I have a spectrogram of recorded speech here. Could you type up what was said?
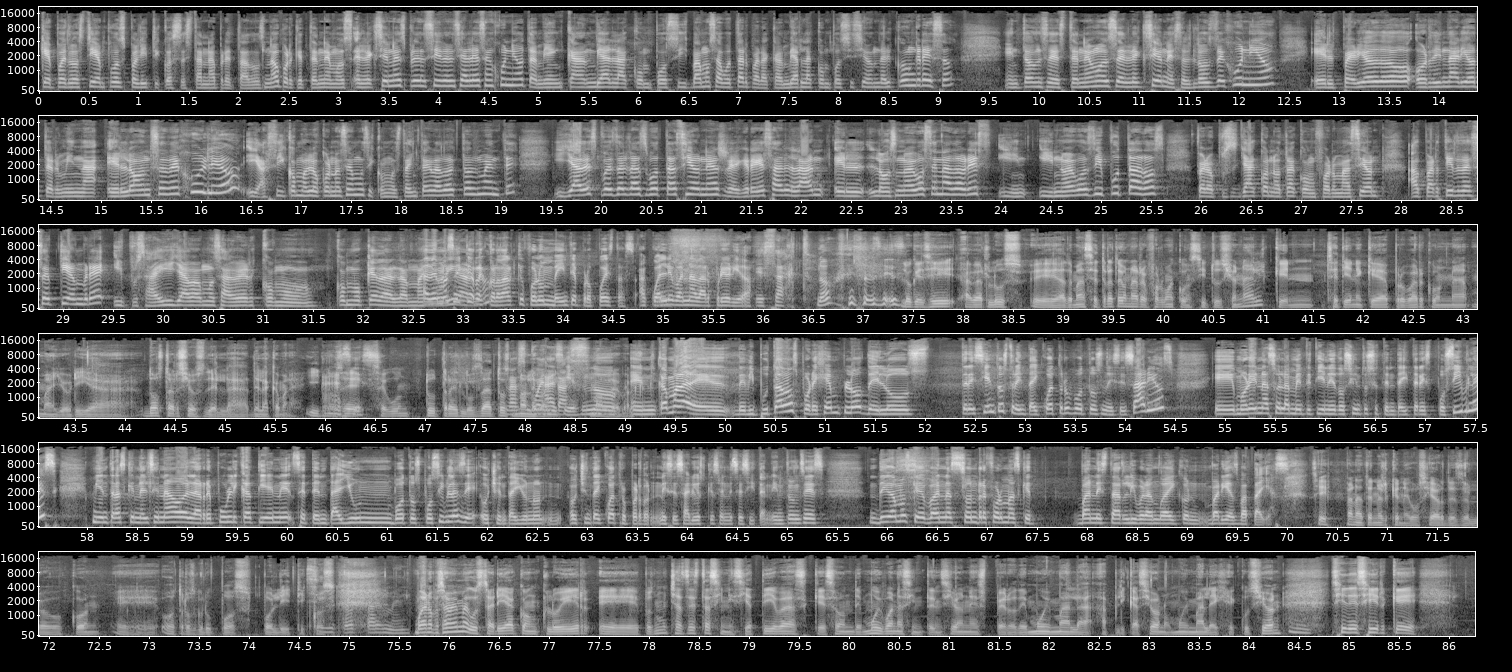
que pues los tiempos políticos están apretados, ¿no? Porque tenemos elecciones presidenciales en junio, también cambia la composición, vamos a votar para cambiar la composición del Congreso. Entonces, tenemos elecciones el 2 de junio, el periodo ordinario termina el 11 de julio, y así como lo conocemos y como está integrado actualmente, y ya después de las votaciones regresan los nuevos senadores y, nuevos diputados, pero pues ya con otra conformación a partir de septiembre, y pues ahí ya vamos a ver cómo, cómo queda la mayoría. Además hay que recordar que fueron 20 propuestas, ¿a cuál le van a dar prioridad? Exacto. ¿No? Lo que sí, a ver, Luz, eh, además se trata de una reforma constitucional que se tiene que aprobar con una mayoría, dos tercios de la, de la Cámara. Y no sé, según tú traes los datos, no le Así es, no. en Cámara de, Diputados, por ejemplo, de los 334 votos necesarios. Eh, Morena solamente tiene 273 posibles, mientras que en el Senado de la República tiene 71 votos posibles de 81, 84 perdón, necesarios que se necesitan. Entonces, digamos que van a, son reformas que van a estar librando ahí con varias batallas. Sí, van a tener que negociar desde luego con eh, otros grupos políticos. Sí, totalmente. Bueno, pues a mí me gustaría concluir eh, pues muchas de estas iniciativas que son de muy buenas intenciones, pero de muy mala aplicación o muy mala ejecución. Mm. Sí decir que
